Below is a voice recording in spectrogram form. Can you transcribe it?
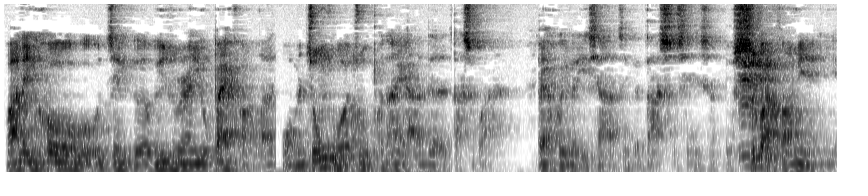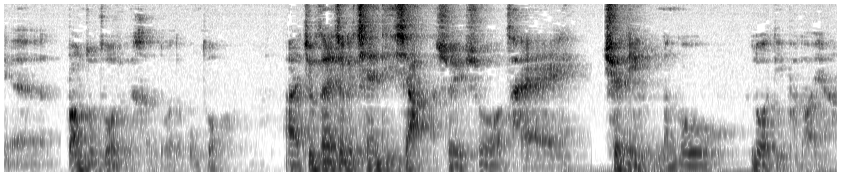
完了以后，这个韦主任又拜访了我们中国驻葡萄牙的大使馆，拜会了一下这个大使先生，使馆方面也。帮助做了很多的工作，啊，就在这个前提下，所以说才确定能够落地葡萄牙。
